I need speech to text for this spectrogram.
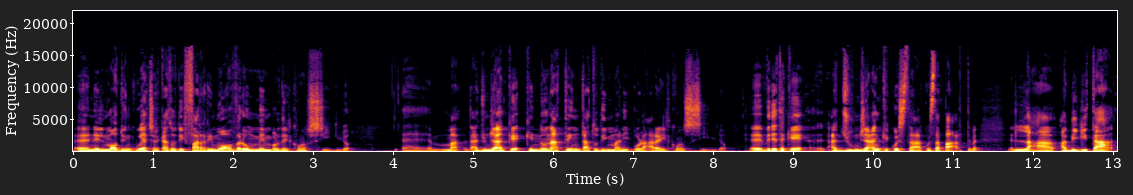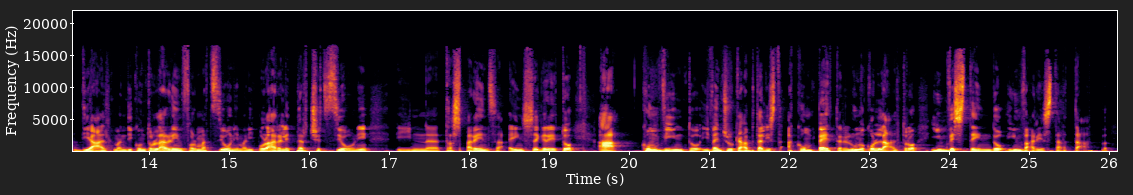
eh, nel modo in cui ha cercato di far rimuovere un membro del consiglio eh, ma aggiunge anche che non ha tentato di manipolare il consiglio. Eh, vedete che aggiunge anche questa, questa parte. L'abilità di Altman di controllare le informazioni, manipolare le percezioni in trasparenza e in segreto ha convinto i venture capitalist a competere l'uno con l'altro investendo in varie start-up.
